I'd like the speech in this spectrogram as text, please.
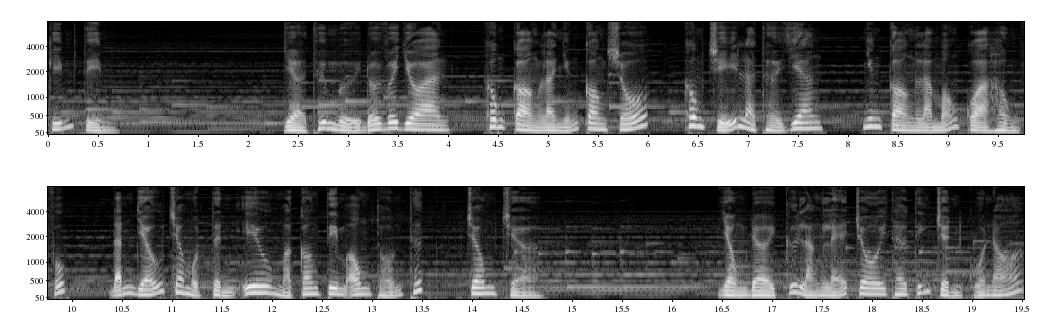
kiếm tìm. Giờ thứ 10 đối với Gioan không còn là những con số, không chỉ là thời gian, nhưng còn là món quà hồng phúc, đánh dấu cho một tình yêu mà con tim ông thổn thức, trông chờ. Dòng đời cứ lặng lẽ trôi theo tiến trình của nó,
